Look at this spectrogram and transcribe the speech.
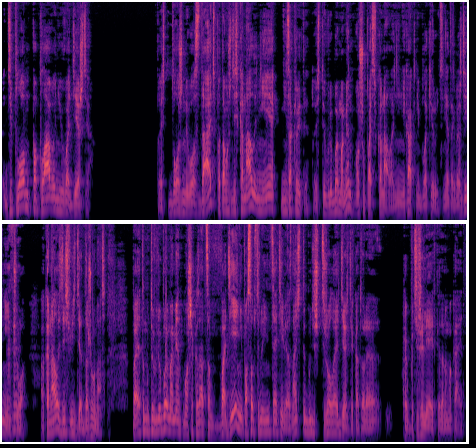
диплом по плаванию в одежде. То есть должен его сдать, потому что здесь каналы не, не закрыты. То есть ты в любой момент можешь упасть в канал, они никак не блокируются, нет ограждений, uh-huh. ничего. А каналы здесь везде, даже у нас. Поэтому ты в любой момент можешь оказаться в воде не по собственной инициативе, а значит ты будешь в тяжелой одежде, которая как бы тяжелеет, когда намокает.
